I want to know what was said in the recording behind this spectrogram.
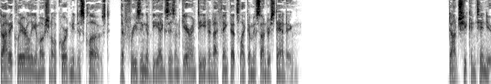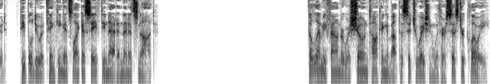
A clearly emotional Kourtney disclosed, the freezing of the eggs isn't guaranteed and I think that's like a misunderstanding. She continued, people do it thinking it's like a safety net and then it's not. The Lemme founder was shown talking about the situation with her sister Khloe,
